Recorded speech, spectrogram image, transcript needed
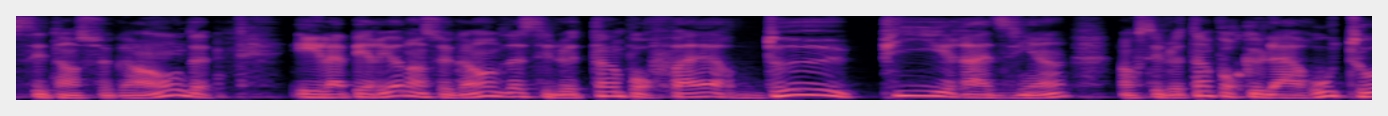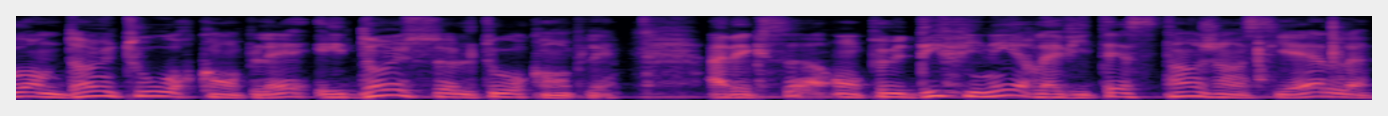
c'est en secondes. Et la période en secondes, là, c'est le temps pour faire deux pi radians. Donc, c'est le temps pour que la roue tourne d'un tour complet et d'un seul tour complet. Avec ça, on peut définir la vitesse tangentielle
